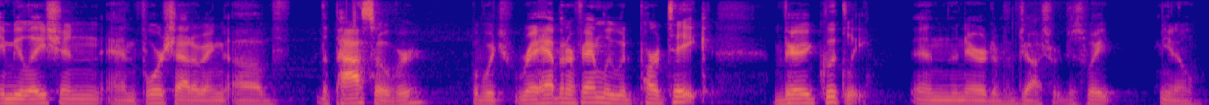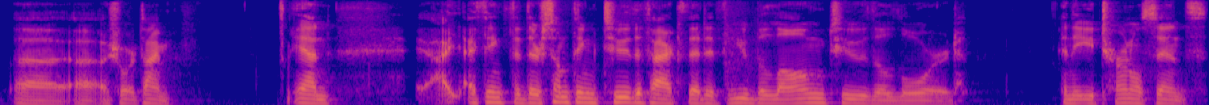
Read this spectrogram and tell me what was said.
emulation and foreshadowing of the Passover, of which Rahab and her family would partake very quickly in the narrative of Joshua. Just wait, you know, uh, a short time. And I, I think that there's something to the fact that if you belong to the Lord in the eternal sense,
